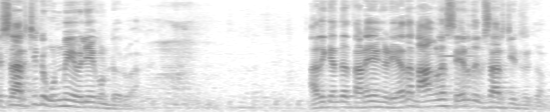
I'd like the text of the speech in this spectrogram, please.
விசாரிச்சுட்டு உண்மையை வெளியே கொண்டு வருவாங்க. அதுக்கு எந்த தடையும் கிடையாது. நாங்களும் சேர்ந்து விசாரிச்சிட்டு இருக்கோம்.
